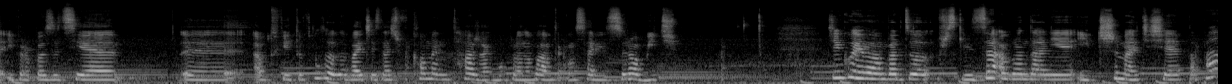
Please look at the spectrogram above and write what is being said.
y, i propozycje y, outfitów, no to dawajcie znać w komentarzach, bo planowałam taką serię zrobić. Dziękuję Wam bardzo wszystkim za oglądanie i trzymajcie się. Pa pa!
